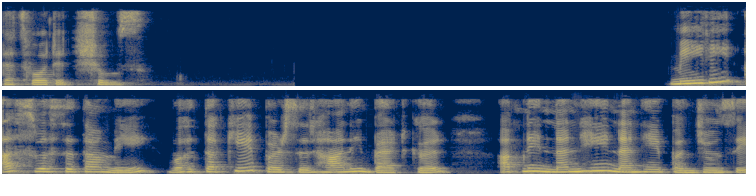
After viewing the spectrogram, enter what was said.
That's what it shows. मेरी अस्वस्थता में वह तकिए पर सिरहाने बैठकर अपने नन्हे नन्हे पंजों से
